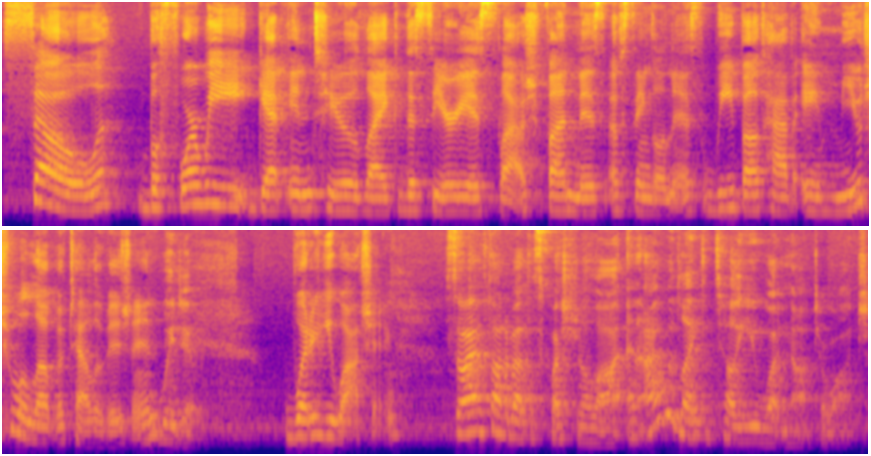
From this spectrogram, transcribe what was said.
so before we get into like the serious slash funness of singleness, we both have a mutual love of television. We do. What are you watching? So I've thought about this question a lot, and I would like to tell you what not to watch.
